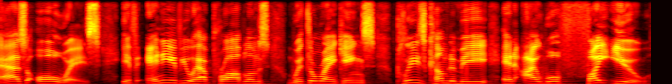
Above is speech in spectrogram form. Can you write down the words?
as always, if any of you have problems with the rankings, please come to me and I will fight you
